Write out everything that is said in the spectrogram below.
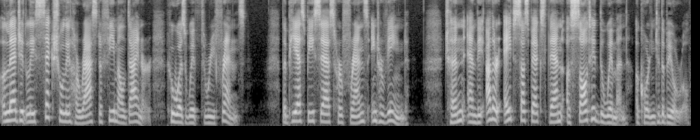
allegedly sexually harassed a female diner who was with three friends. The PSB says her friends intervened. Chen and the other eight suspects then assaulted the women, according to the Bureau.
